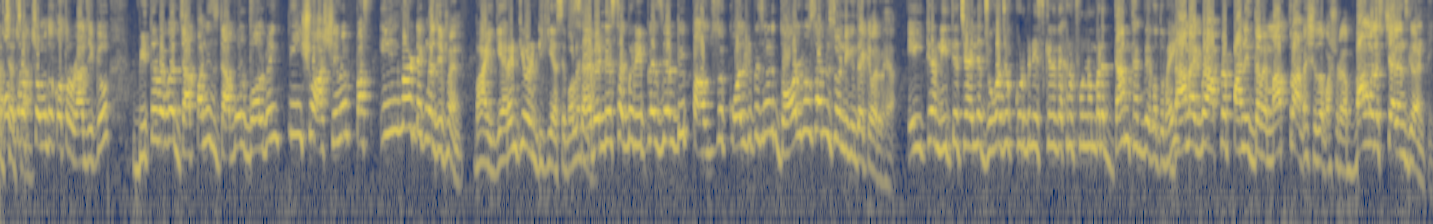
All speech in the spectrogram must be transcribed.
আচ্ছা, আচ্ছা। চমৎকার কত রাজকীয়? ভিতর ব্যবহার জাপানিজ ডাবল বল ব্যাংক তিনশো আশি M plus inverter technology fan ভাই গ্যারান্টি ওয়ারেন্টি কি আছে বলেন সেভেন ডেজ থাকবে রিপ্লেস গ্যারান্টি পাঁচ বছর কোয়ালিটি রিপ্লেস গ্যারান্টি দশ বছর সার্ভিস ওয়ারেন্টি কিন্তু একেবারে ভাইয়া। এইটা নিতে চাইলে যোগাযোগ করবেন স্ক্রিনে দেখানো ফোন নাম্বারের দাম থাকবে কত ভাই? দাম একবার আপনার পানির দামে মাত্র আঠাশ হাজার পাঁচশো টাকা। বাংলাদেশ চ্যালেঞ্জ গ্যারান্টি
